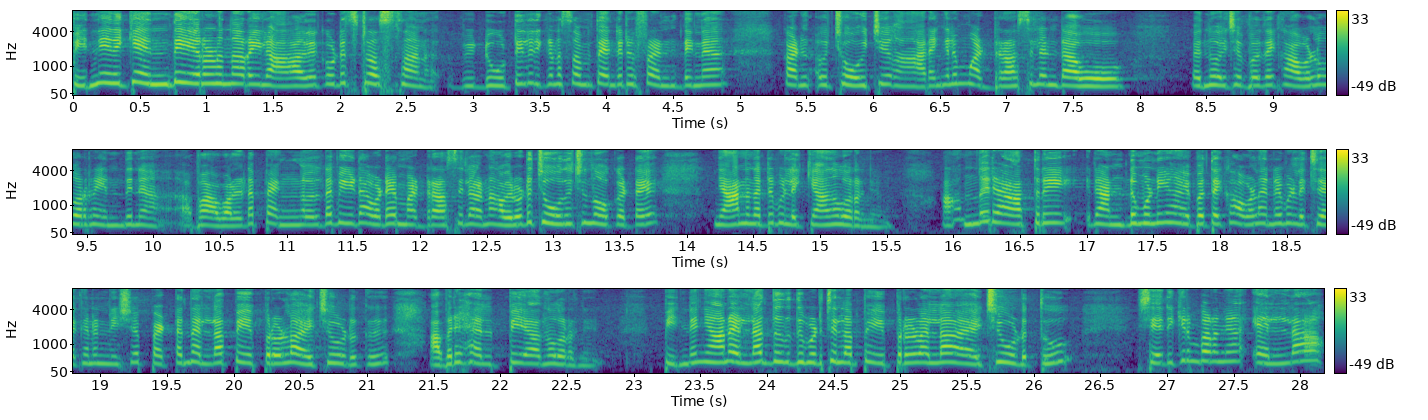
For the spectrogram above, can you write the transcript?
പിന്നെ എനിക്ക് എന്ത് ചെയ്യണമെന്ന് അറിയില്ല. ആകെ കൂടി സ്ട്രെസ്സാണ് ഡ്യൂട്ടിയിലിരിക്കുന്ന സമയത്ത് എന്റെ ഒരു ഫ്രണ്ടിനെ കൺ ചോദിച്ചു ആരെങ്കിലും മദ്രാസിലുണ്ടാവോ? എന്ന് ചോദിച്ചപ്പോഴത്തേക്ക് അവൾ പറഞ്ഞു എന്തിനാ? അപ്പോൾ അവളുടെ പെങ്ങളുടെ വീട് അവിടെ മദ്രാസിലാണ്. അവരോട് ചോദിച്ചു നോക്കട്ടെ ഞാൻ എന്നിട്ട് വിളിക്കാമെന്ന് പറഞ്ഞു. അന്ന് രാത്രി രണ്ട് മണി ആയപ്പോഴത്തേക്ക് അവൾ എന്നെ വിളിച്ചേക്കണ നിഷ പെട്ടെന്ന് എല്ലാ പേപ്പറുകളും അയച്ചു കൊടുക്ക് അവർ ഹെൽപ്പ് ചെയ്യാമെന്ന് പറഞ്ഞു. പിന്നെ ഞാൻ എല്ലാം ധൃതി പിടിച്ച് എല്ലാ പേപ്പറുകളെല്ലാം അയച്ചു കൊടുത്തു. ശരിക്കും പറഞ്ഞാൽ എല്ലാ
